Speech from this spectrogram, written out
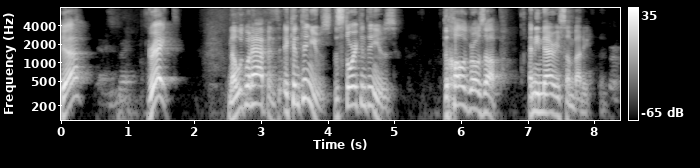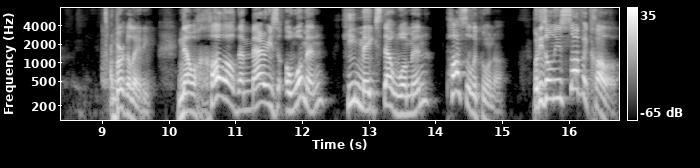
Yeah? Great. Now look what happens. It continues. The story continues. The chal grows up and he marries somebody, lady. Now a chalal that marries a woman, he makes that woman pasalikuna. But he's only a Suffolk chalal.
